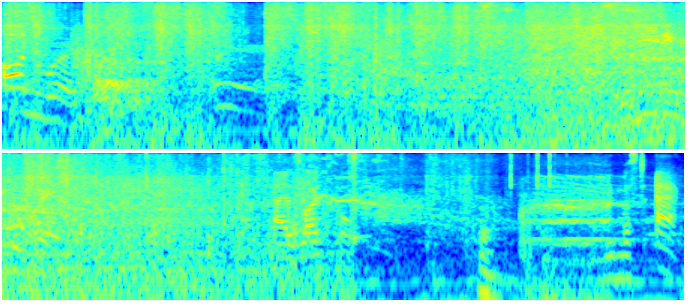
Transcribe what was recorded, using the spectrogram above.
Onward! Leading the way. As I thought. We must act.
